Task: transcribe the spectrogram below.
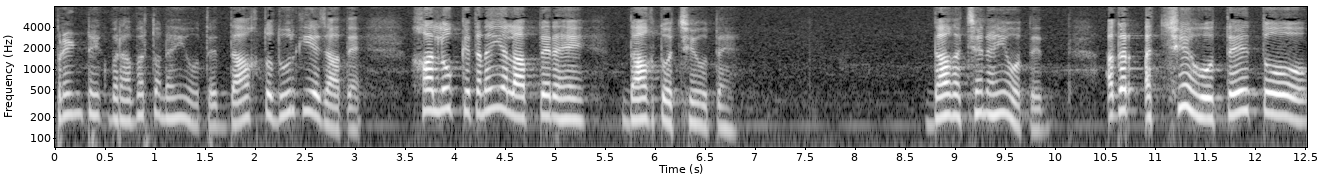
پرنٹ ایک برابر تو نہیں ہوتے، داغ تو دور کیے جاتے ہیں۔ خواہ لوگ کتنا ہی الاپتے رہیں، داغ تو اچھے ہوتے ہیں۔ داغ اچھے نہیں ہوتے۔ اگر اچھے ہوتے تو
